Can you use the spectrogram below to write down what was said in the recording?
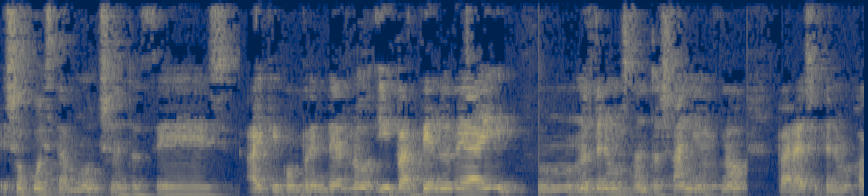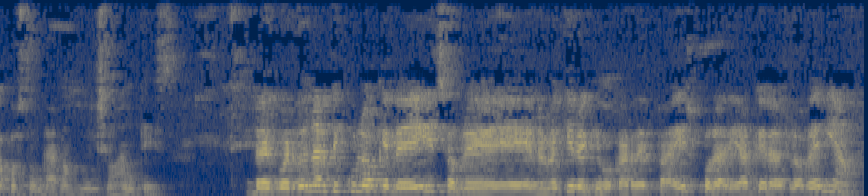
eso cuesta mucho, entonces hay que comprenderlo y partiendo de ahí no tenemos tantos años, ¿no? Para eso tenemos que acostumbrarnos mucho antes. Recuerdo un artículo que leí sobre, no me quiero equivocar del país, juraría que era Eslovenia,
